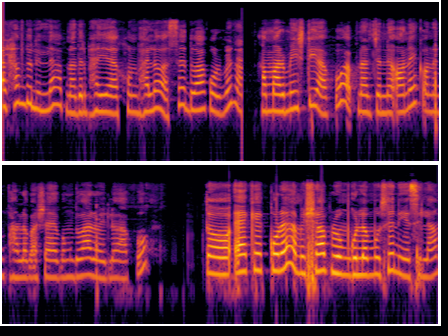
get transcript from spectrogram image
আলহামদুলিল্লাহ আপনাদের ভাইয়া এখন ভালো আছে, দোয়া করবেন। আমার মিষ্টি আপু, আপনার জন্য অনেক অনেক ভালোবাসা এবং দোয়া রইল আপু। তো এক এক করে আমি সব রুমগুলো মুছে নিয়েছিলাম।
